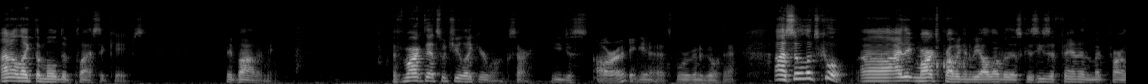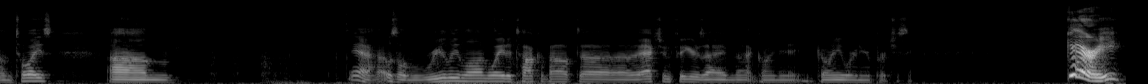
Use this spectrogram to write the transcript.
I don't like the molded plastic capes. They bother me. If Mark, that's what you like, you're wrong. Sorry, you just Alrighty. yeah, that's we're gonna go with that. Uh, so it looks cool. Uh, I think Mark's probably gonna be all over this because he's a fan of the McFarlane toys. Um, yeah, that was a really long way to talk about uh, action figures. I'm not going to go anywhere near purchasing. Gary,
